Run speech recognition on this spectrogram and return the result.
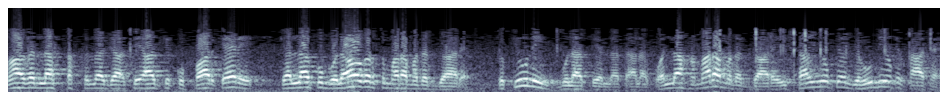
معاذ اللہ تخت اللہ جا کے آج کے کفار کہہ رہے کہ اللہ کو بلاؤ اگر تمہارا مددگار ہے۔ تو کیوں نہیں بلاتے اللہ تعالیٰ کو؟ اللہ ہمارا مددگار ہے، عیسائیوں کے اور یہودیوں کے ساتھ ہے۔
